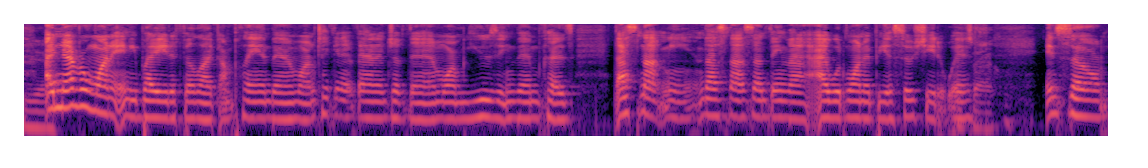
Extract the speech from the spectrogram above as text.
Yeah. i never wanted anybody to feel like i'm playing them or i'm taking advantage of them or i'm using them because that's not me and that's not something that i would want to be associated with exactly. and so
